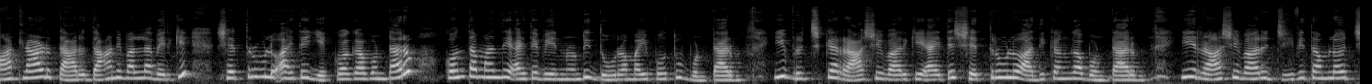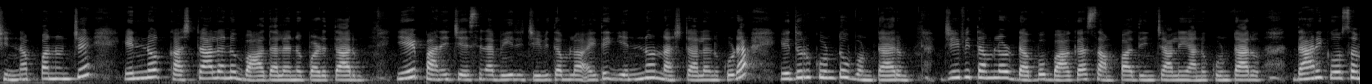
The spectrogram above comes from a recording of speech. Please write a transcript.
మాట్లాడుతారు. దానివల్ల వీరికి శత్రువులు అయితే ఎక్కువగా ఉంటారు. కొంతమంది అయితే వీరి నుండి దూరం అయిపోతూ ఉంటారు. ఈ వృచ్చిక రాశి వారికి అయితే శత్రువులు అధికంగా ఉంటారు. ఈ రాశి వారు జీవితంలో చిన్నప్పటి నుంచే ఎన్నో కష్టాలను బాధలను పడతారు. ఏ పని చేసినా వీరి జీవితంలో అయితే ఎన్నో నష్టాలను కూడా ఎదుర్కొంటూ ఉంటారు. జీవితంలో డబ్బు బాగా సంపాదించాలి అనుకుంటారు. దానికోసం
